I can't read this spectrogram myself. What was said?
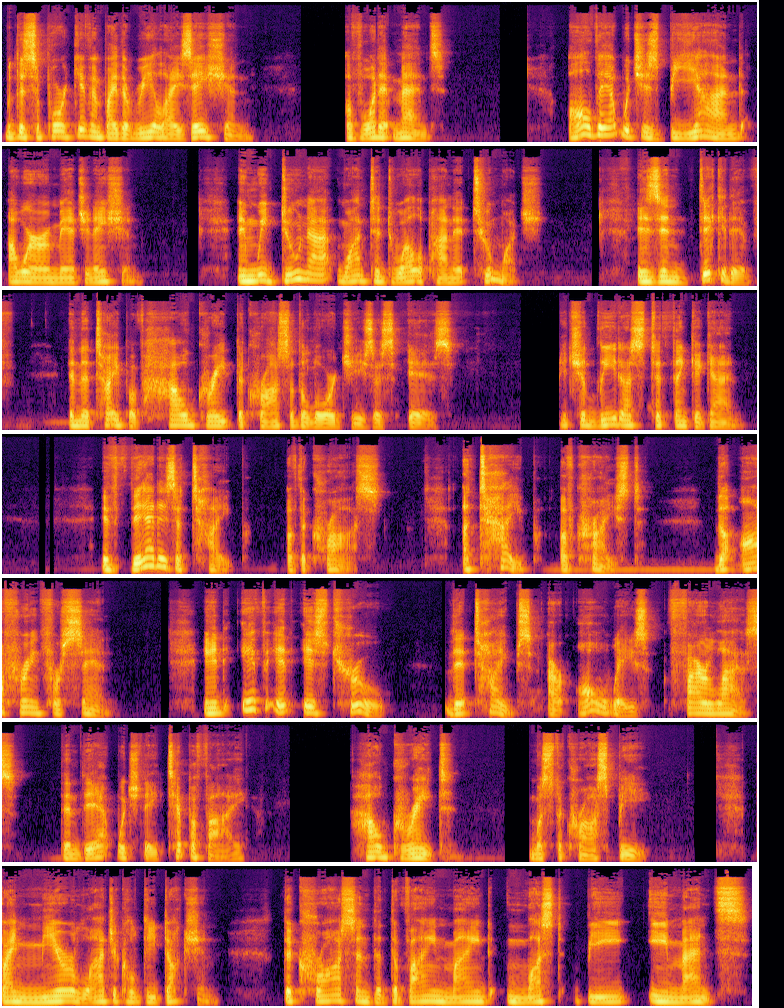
with the support given by the realization of what it meant. All that which is beyond our imagination and we do not want to dwell upon it too much, is indicative in the type of how great the cross of the Lord Jesus is. It should lead us to think again. If that is a type of the cross, a type of Christ, the offering for sin, and if it is true that types are always far less than that which they typify, how great must the cross be? By mere logical deduction, the cross and the divine mind must be immense.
